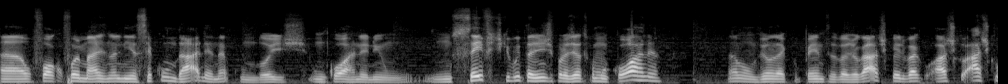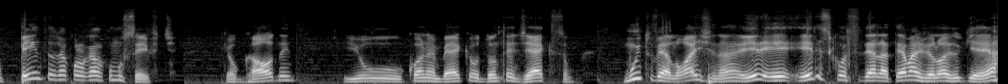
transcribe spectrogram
uh, o foco foi mais na linha secundária, né? com dois, um corner e um, um safety que muita gente projeta como corner. Né? Vamos ver onde é que o Panthers vai jogar. Acho que ele vai, acho, acho que o Panthers vai colocar como safety, que é o Golden e o cornerback é o Dante Jackson muito veloz, né? Ele, ele se considera até mais veloz do que é,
